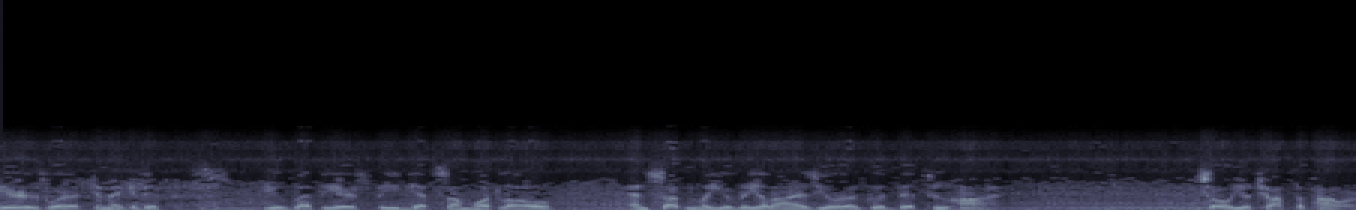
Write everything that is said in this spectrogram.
Here's where it can make a difference. You've let the airspeed get somewhat low, and suddenly you realize you're a good bit too high. So you chop the power.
